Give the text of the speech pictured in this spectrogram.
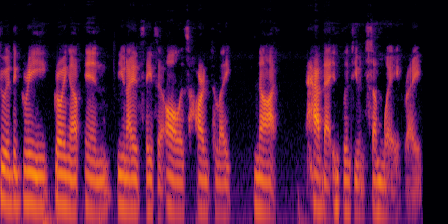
to a degree, growing up in the United States at all is hard to like not have that influence you in some way, right?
